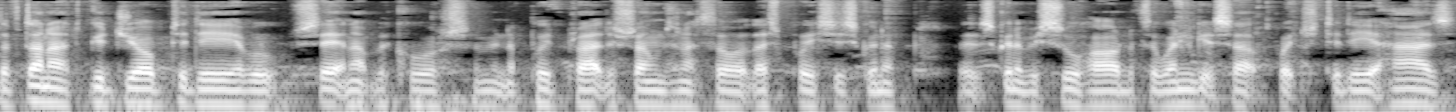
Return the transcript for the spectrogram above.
they've done a good job today about setting up the course. I mean, I played practice rounds and I thought this place is going to it's going to be so hard if the wind gets up, which today it has.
